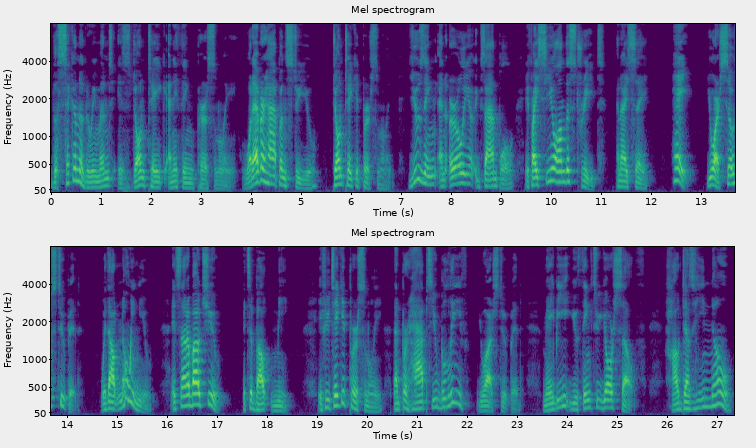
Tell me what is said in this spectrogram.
The second agreement is don't take anything personally. Whatever happens to you, don't take it personally. Using an earlier example, if I see you on the street and I say, Hey, you are so stupid, without knowing you, it's not about you, it's about me. If you take it personally, then perhaps you believe you are stupid. Maybe you think to yourself, How does he know?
